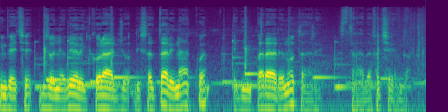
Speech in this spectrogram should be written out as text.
Invece bisogna avere il coraggio di saltare in acqua e di imparare a nuotare strada facendo.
